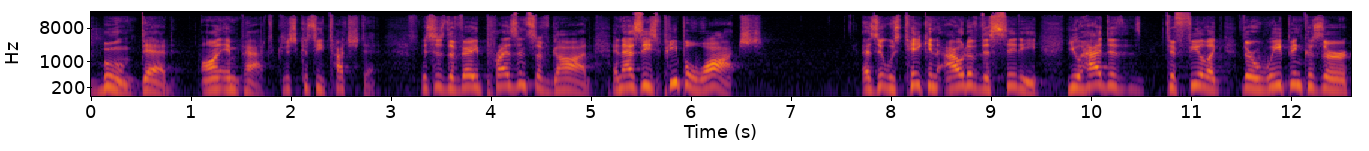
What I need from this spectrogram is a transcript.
boom, dead on impact just because he touched it. This is the very presence of God. And as these people watched, as it was taken out of the city, you had to, to feel like they're weeping because their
